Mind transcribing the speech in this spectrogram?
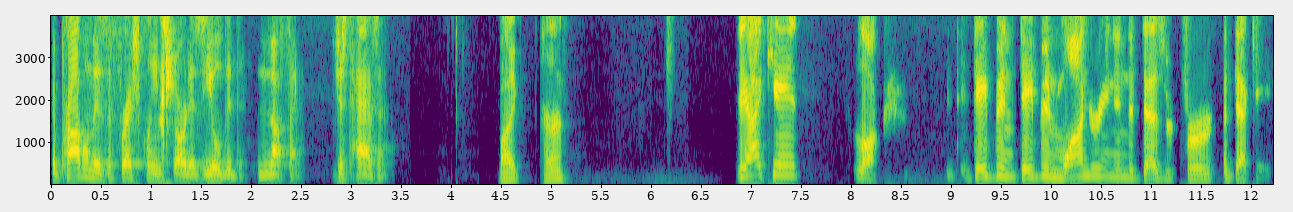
The problem is the fresh, clean start has yielded nothing. Just hasn't. Mike Kern. Yeah, I can't look. They've been they've been wandering in the desert for a decade,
